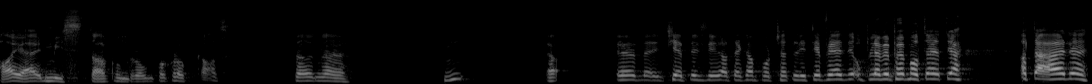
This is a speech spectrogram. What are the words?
har jeg mista kontrollen på klokka, altså. Så hm? Eh, Kjetil sier at jeg kan fortsette litt til. For jeg opplever på en måte at jeg, at er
